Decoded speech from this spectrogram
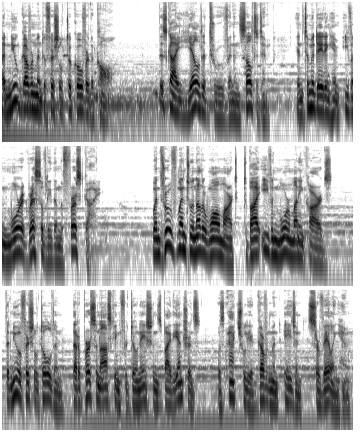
A new government official took over the call. This guy yelled at Dhruv and insulted him, intimidating him even more aggressively than the first guy. When Dhruv went to another Walmart to buy even more money cards, the new official told him that a person asking for donations by the entrance was actually a government agent surveilling him.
